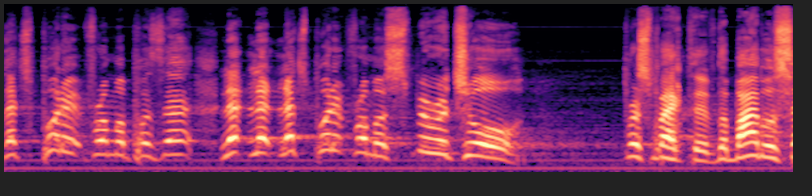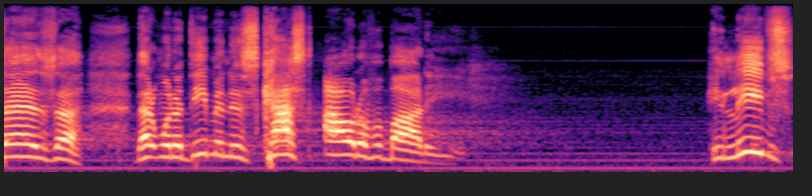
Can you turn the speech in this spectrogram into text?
Let's put it from a possess, let, let, let's put it from a spiritual perspective. The Bible says uh, that when a demon is cast out of a body, he leaves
